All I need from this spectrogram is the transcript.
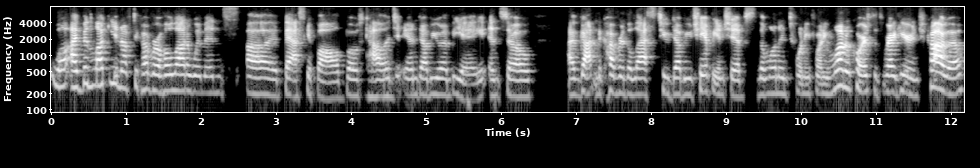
Well, I've been lucky enough to cover a whole lot of women's uh, basketball, both college and WNBA. And so I've gotten to cover the last two W championships. The one in 2021, of course, is right here in Chicago.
